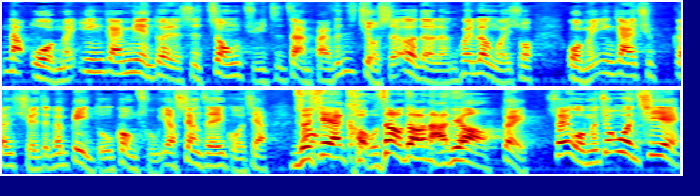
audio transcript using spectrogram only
那我们应该面对的是终局之战。百分之九十二的人会认为说，我们应该去跟学着跟病毒共处，要向这些国家。你说现在口罩都要拿掉？对，所以我们就问企业，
